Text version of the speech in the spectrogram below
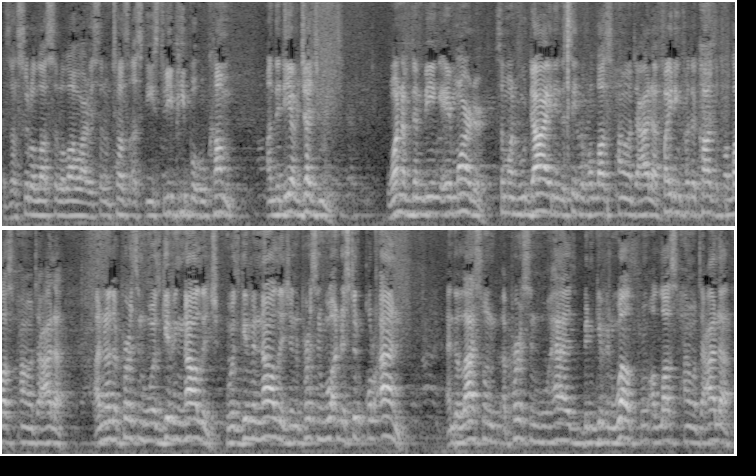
As Rasulullah tells us, these three people who come on the day of judgment. One of them being a martyr, someone who died in the sake of Allah subhanahu wa ta'ala, fighting for the cause of Allah subhanahu wa ta'ala. Another person who was giving knowledge, who was given knowledge, and a person who understood Quran. And the last one, a person who had been given wealth from Allah subhanahu wa ta'ala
